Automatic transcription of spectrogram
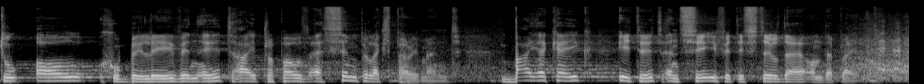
To all who believe in it, I propose a simple experiment. Buy a cake, eat it, and see if it is still there on the plate.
